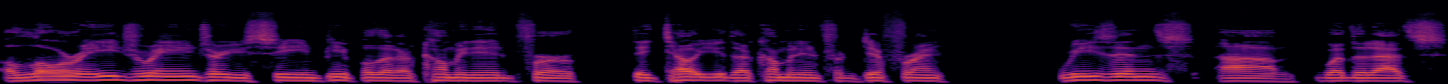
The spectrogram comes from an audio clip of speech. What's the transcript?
a lower age range? Are you seeing people that are coming in for they tell you they're coming in for different reasons, um, whether that's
